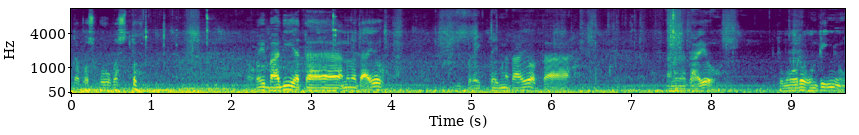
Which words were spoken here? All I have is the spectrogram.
Tapos bukas to. Okay buddy at ah, ano na tayo? Break time na tayo at ah, ano na tayo? Tomorrow continue.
